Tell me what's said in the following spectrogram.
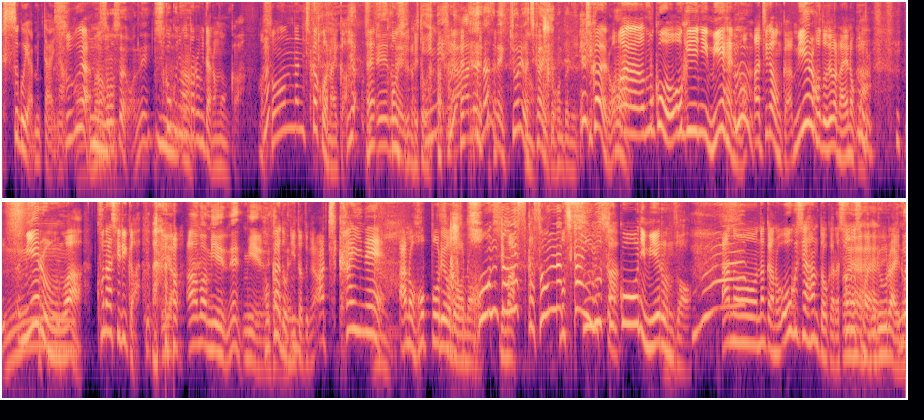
すぐやみたいな、すぐやのまあそろそろやわね。四国に渡るみたいなもんか、まあ、そんなに近くはないか。いやえ？えー本州の人が ななぜね距離は近いんですよ本当に。近いやろ、あ向こう沖に見えへんの、あ違うんか？見えるほどではないのか、見えるんは国後か？いやあまあ見えるね。見えるね。北海道にいた時にあ近いね、あの北方領土の。本当ですか？そんな近いんですすぐそかこに見えるんぞ。あのなんかあの大串半島から小豆島にいるぐらいの。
